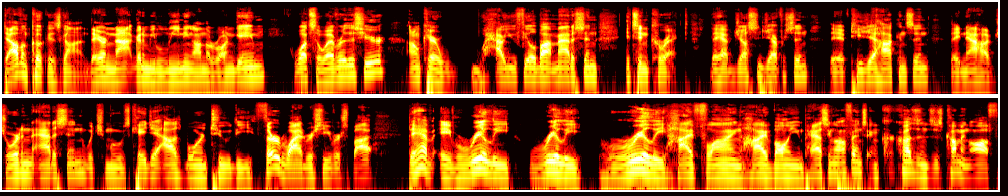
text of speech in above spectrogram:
Dalvin Cook is gone. They are not going to be leaning on the run game whatsoever this year. I don't care how you feel about Mattison, it's incorrect. They have Justin Jefferson, they have TJ Hockenson, they now have Jordan Addison, which moves KJ Osborn to the third wide receiver spot. They have a really, really, really high flying, high volume passing offense, and Kirk Cousins is coming off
